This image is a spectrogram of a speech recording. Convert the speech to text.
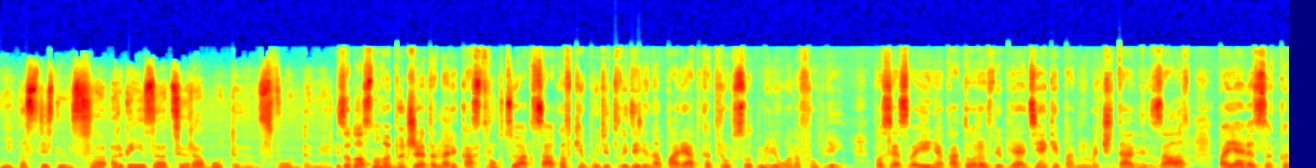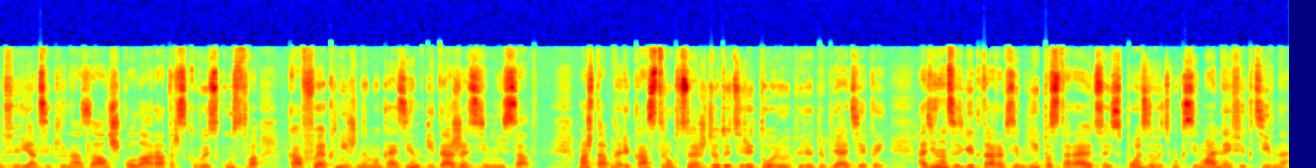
непосредственно с организацией работы с фондами. Из областного бюджета на реконструкцию Оксаковки будет выделено порядка 300 миллионов рублей, после освоения которых в библиотеке, помимо читальных залов, появятся конференции кинозал, школа ораторского искусства, кафе, книжный магазин и даже зимний сад – Масштабная реконструкция ждет и территорию перед библиотекой. 11 гектаров земли постараются использовать максимально эффективно.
